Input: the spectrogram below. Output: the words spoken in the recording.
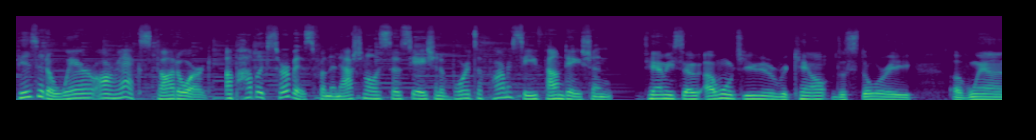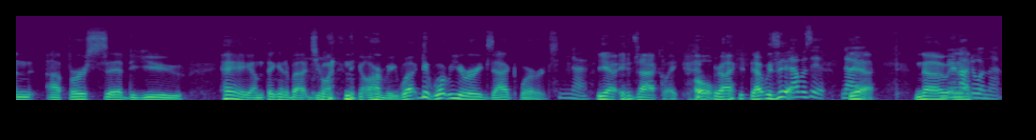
visit awarerx.org, a public service from the National Association of Boards of Pharmacy Foundation. Tammy, so I want you to recount the story of when I first said to you, "Hey, I'm thinking about joining the army." What did, what were your exact words? No. Yeah, exactly. Oh. right. That was it. That was it. No. Yeah. No. You're not I, doing that.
